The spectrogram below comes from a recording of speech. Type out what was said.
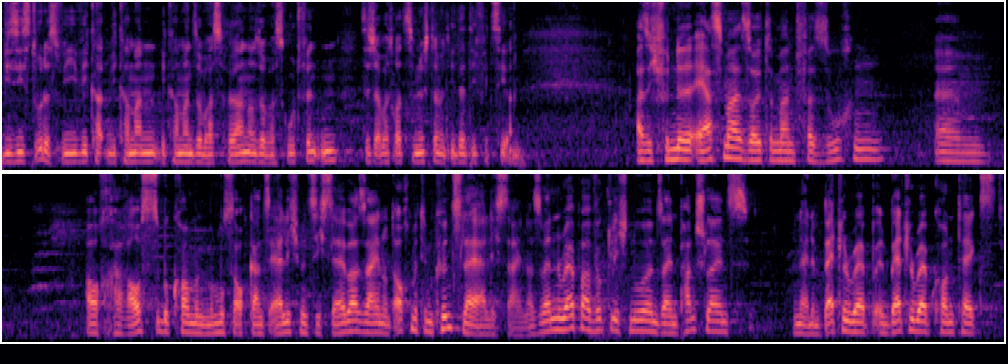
wie, siehst du das? Wie, wie, kann, wie, kann man, wie kann man sowas hören und sowas gut finden, sich aber trotzdem nicht damit identifizieren? Also ich finde, erstmal sollte man versuchen, ähm, auch herauszubekommen und man muss auch ganz ehrlich mit sich selber sein und auch mit dem Künstler ehrlich sein. Also wenn ein Rapper wirklich nur in seinen Punchlines in einem Battle Rap, in Battle Rap Kontext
